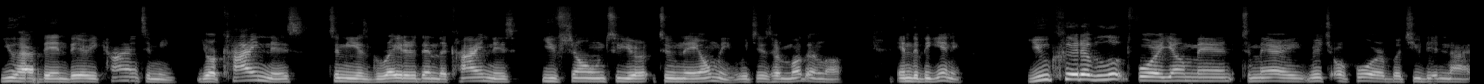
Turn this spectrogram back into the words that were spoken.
You have been very kind to me. Your kindness to me is greater than the kindness you've shown to your to Naomi, which is her mother-in-law, in the beginning. You could have looked for a young man to marry, rich or poor, but you did not.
